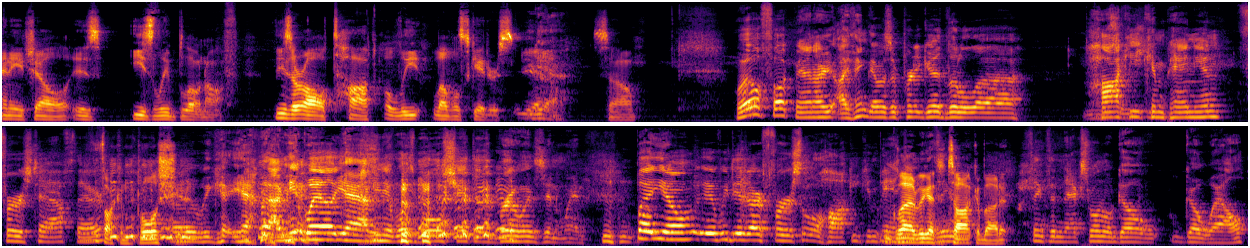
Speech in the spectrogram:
NHL is easily blown off. These are all top elite level skaters. Yeah. So Well, fuck, man. I, I think that was a pretty good little uh, hockey companion first half there. fucking bullshit. Uh, we get, yeah. I mean, well, yeah. I mean, it was bullshit that the Bruins didn't win, but you know, if we did our first little hockey companion. Glad we got to talk about it. I think the next one will go go well.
